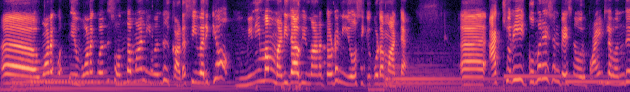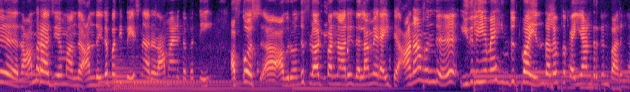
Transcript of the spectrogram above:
ஆஹ், உனக்கு வந்து- உனக்கு வந்து சொந்தமா நீ வந்து கடைசி வரைக்கும் மினிமம் மனிதாபிமானத்தோட நீ யோசிக்க கூட மாட்ட. ஆக்சுவலி குமரேசன் பேசின ஒரு பாயிண்ட்ல வந்து ராமராஜ்யம் அந்த அந்த இதை பத்தி பேசினாரு ராமாயணத்தை பத்தி. அப்கோர்ஸ் அவர் வந்து ஃபிளாட் பண்ணாரு இதெல்லாமே ரைட்டு ஆனா வந்து இதுலயுமே ஹிந்துத்வா எந்த அளவுக்கு கையாண்டிருக்குன்னு பாருங்க.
